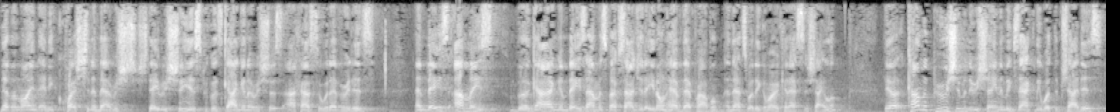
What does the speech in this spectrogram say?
never mind any question about Shtei Rishiyas, because Gagan or Rishus Achas or whatever it is, and Beis Amos Begag and Beis Amos Sadra, you don't have that problem, and that's why the Gemara can ask the Shaila. There are common Perushim in the Rishonim exactly what the Pshad is,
